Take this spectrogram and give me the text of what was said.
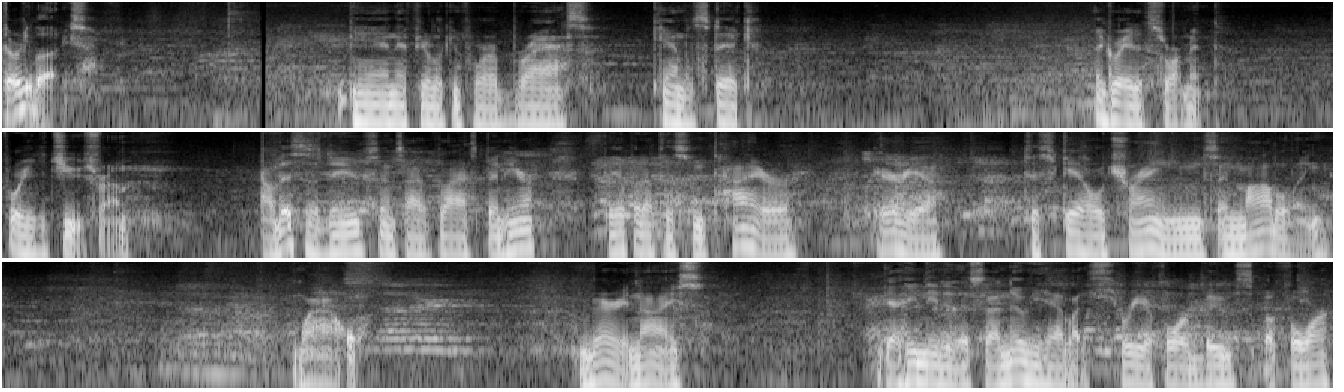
Thirty bucks. And if you're looking for a brass candlestick, a great assortment for you to choose from. Now this is new since I've last been here. They opened up this entire area to scale trains and modeling. Wow. Very nice. Yeah, he needed this. I knew he had like three or four booths before.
